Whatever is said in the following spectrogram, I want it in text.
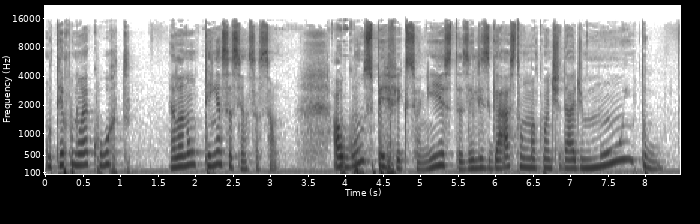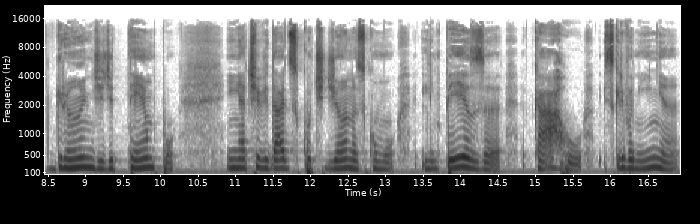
o tempo não é curto. Ela não tem essa sensação. Alguns perfeccionistas, eles gastam uma quantidade muito grande de tempo em atividades cotidianas como limpeza, carro, escrivaninha,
